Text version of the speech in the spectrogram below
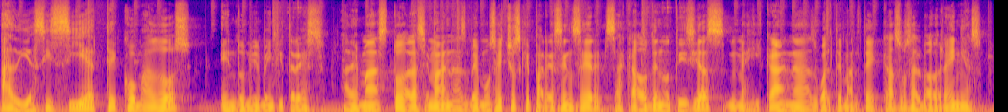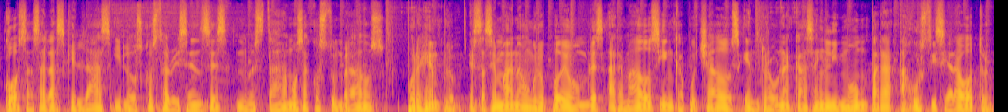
a 17,2 en 2023. Además, todas las semanas vemos hechos que parecen ser sacados de noticias mexicanas, guatemaltecas o salvadoreñas, cosas a las que las y los costarricenses no estábamos acostumbrados. Por ejemplo, esta semana un grupo de hombres armados y encapuchados entró a una casa en Limón para ajusticiar a otro.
